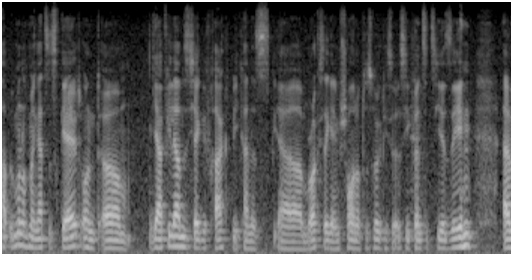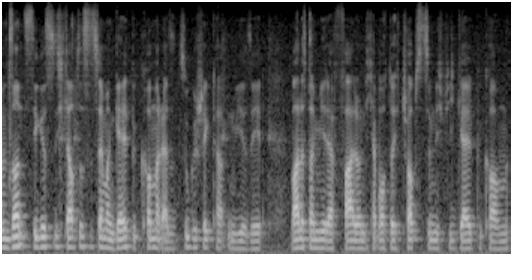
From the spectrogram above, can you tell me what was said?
habe immer noch mein ganzes Geld und ähm, ja, viele haben sich ja gefragt, wie kann das äh, Rockstar Game schauen, ob das wirklich so ist. Ihr könnt es jetzt hier sehen. Ähm, sonstiges, ich glaube, das ist, wenn man Geld bekommen hat, also zugeschickt hat und wie ihr seht, war das bei mir der Fall und ich habe auch durch Jobs ziemlich viel Geld bekommen.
